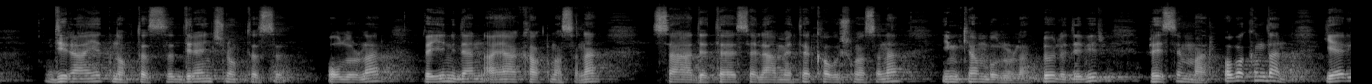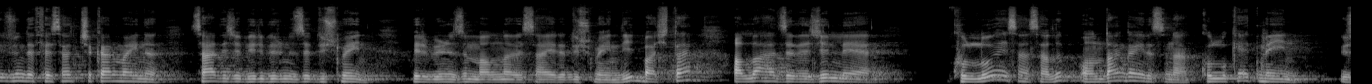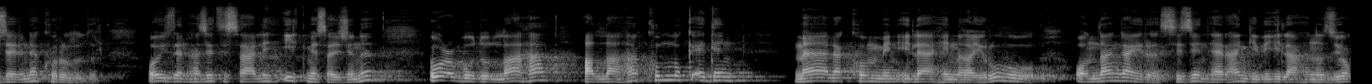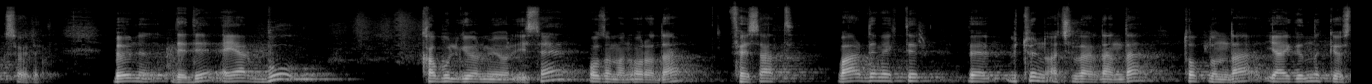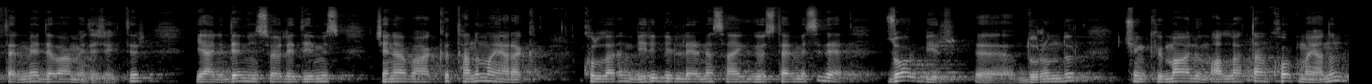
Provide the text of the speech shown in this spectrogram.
dirayet noktası, direnç noktası olurlar ve yeniden ayağa kalkmasına, saadete, selamete kavuşmasına imkan bulurlar. Böyle de bir resim var. O bakımdan yeryüzünde fesat çıkarmayını, sadece birbirinize düşmeyin, birbirinizin malına vesaire düşmeyin değil, başta Allah Azze ve Celle'ye kulluğu esas alıp ondan gayrısına kulluk etmeyin üzerine kuruludur. O yüzden Hz. Salih ilk mesajını u'budullaha Allah'a kulluk edin مَا لَكُمْ مِنْ اِلَٰهٍ غَيْرُهُ Ondan gayrı sizin herhangi bir ilahınız yok söyledi. Böyle dedi. Eğer bu kabul görmüyor ise o zaman orada fesat var demektir ve bütün açılardan da toplumda yaygınlık göstermeye devam edecektir. Yani demin söylediğimiz Cenab-ı Hakk'ı tanımayarak kulların biri birilerine saygı göstermesi de zor bir e, durumdur. Çünkü malum Allah'tan korkmayanın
